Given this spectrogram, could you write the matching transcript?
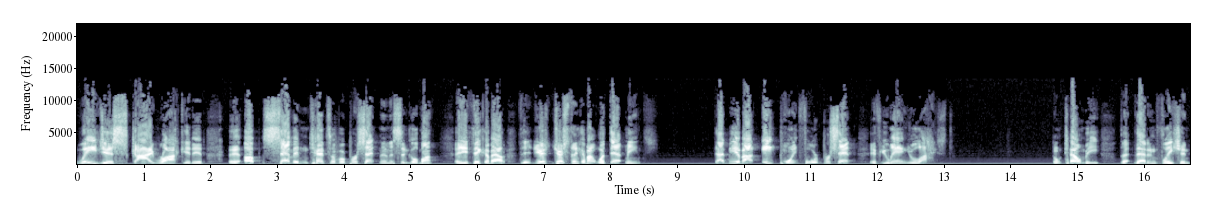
wages skyrocketed uh, up seven tenths of a percent in a single month. And you think about just just think about what that means. That'd be about eight point four percent if you annualized. Don't tell me that, that inflation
